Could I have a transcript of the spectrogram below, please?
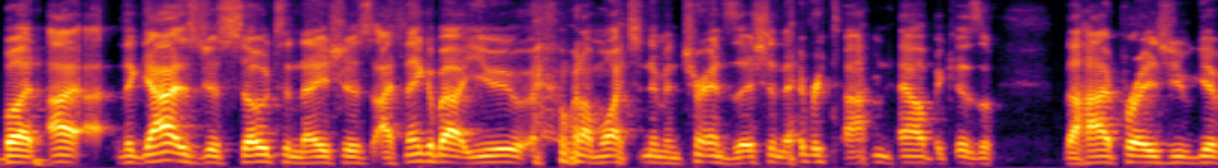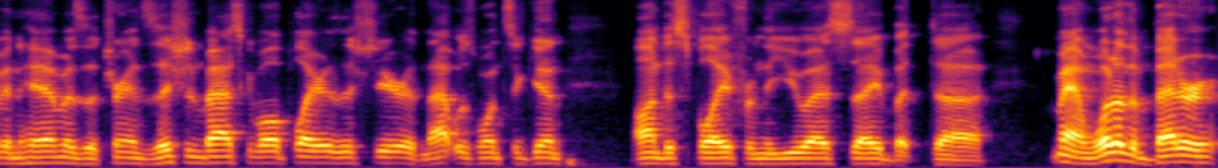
But I the guy is just so tenacious. I think about you when I'm watching him in transition every time now because of the high praise you've given him as a transition basketball player this year. And that was once again on display from the USA. But uh, man, what are the better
